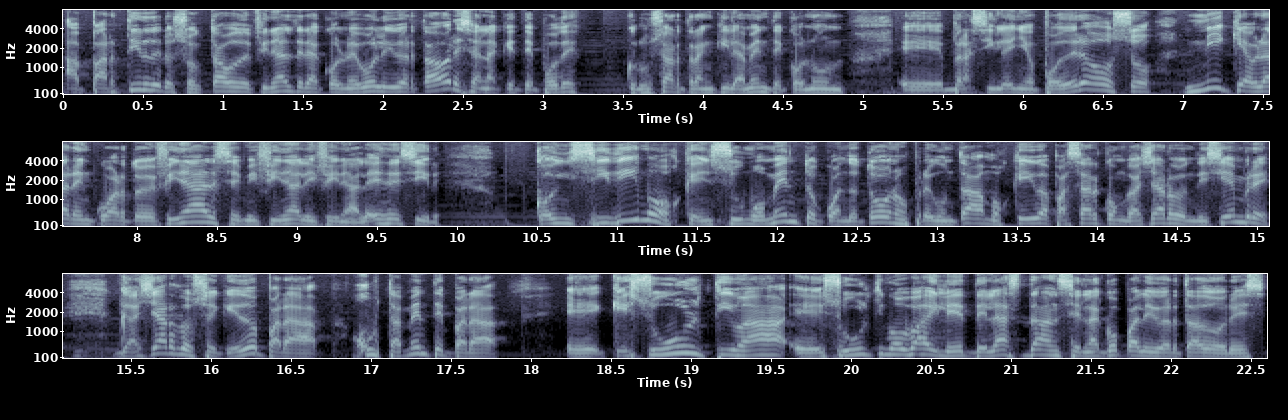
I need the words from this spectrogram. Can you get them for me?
a partir de los octavos de final de la Colmebol Libertadores, en la que te podés cruzar tranquilamente con un eh, brasileño poderoso, ni que hablar en cuarto de final, semifinal y final. Es decir, coincidimos que en su momento, cuando todos nos preguntábamos qué iba a pasar con Gallardo en diciembre, Gallardo se quedó para justamente para eh, que su última, eh, su último baile de Last Dance en la Copa Libertadores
